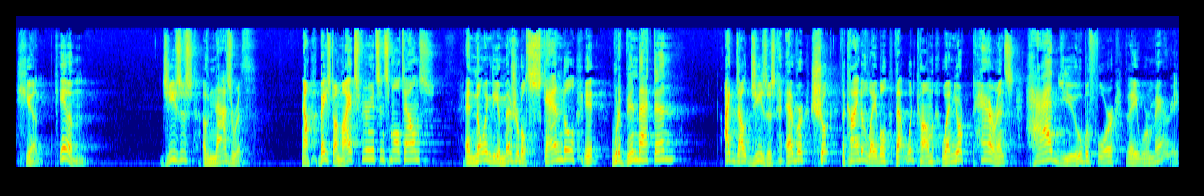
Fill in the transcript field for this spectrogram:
him. Him. Jesus of Nazareth now, based on my experience in small towns and knowing the immeasurable scandal it would have been back then, I doubt Jesus ever shook the kind of label that would come when your parents had you before they were married.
